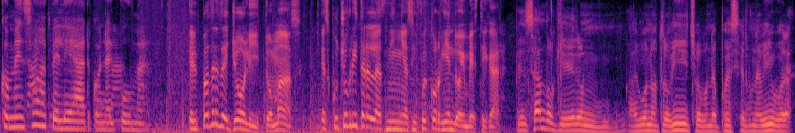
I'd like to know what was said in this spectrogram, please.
comenzó a pelear con el puma. El padre de Jolie, Tomás, escuchó gritar a las niñas y fue corriendo a investigar. Pensando que era un- algún otro bicho, una, puede ser una víbora.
